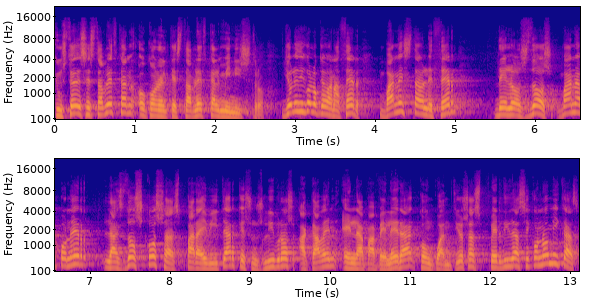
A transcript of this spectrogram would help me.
que ustedes establezcan o con el que establezca el ministro? Yo le digo lo que van a hacer. Van a establecer de los dos, van a poner las dos cosas para evitar que sus libros acaben en la papelera con cuantiosas pérdidas económicas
